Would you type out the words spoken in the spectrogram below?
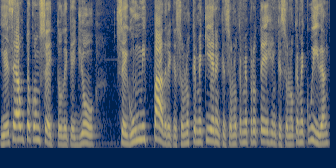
Y ese autoconcepto de que yo, según mis padres, que son los que me quieren, que son los que me protegen, que son los que me cuidan,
